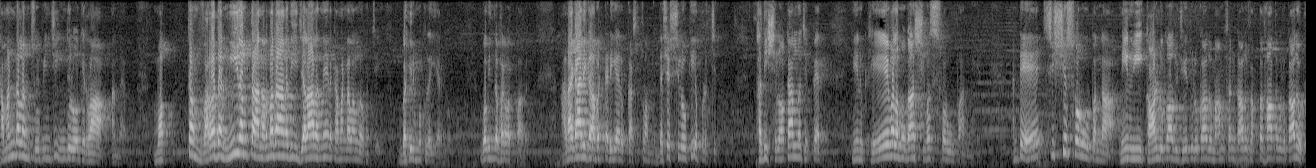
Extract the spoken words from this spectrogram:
కమండలం చూపించి ఇందులోకి రా అన్నారు. మొత్తం వరద నీరంతా నర్మదా నది జలాలన్నీ కమండలంలోకి వచ్చాయి. బహిర్ముఖులయ్యారు. గోవింద భగవత్పాదులు. అడగాలి కాబట్టి అడిగారు. కష్టం దశశ్లోకి అప్పుడు వచ్చింది పది శ్లోకాల్లో చెప్పారు. నేను కేవలముగా శివస్వరూపాన్ని. అంటే శిష్యస్వరూపంగా నేను ఈ కాళ్ళు కాదు చేతులు కాదు మాంసం కాదు సప్తధాతువులు కాదు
